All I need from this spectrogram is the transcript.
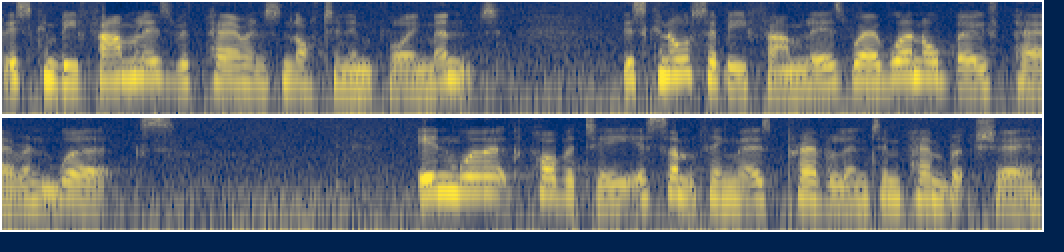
This can be families with parents not in employment. This can also be families where one or both parent works. In work poverty is something that is prevalent in Pembrokeshire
